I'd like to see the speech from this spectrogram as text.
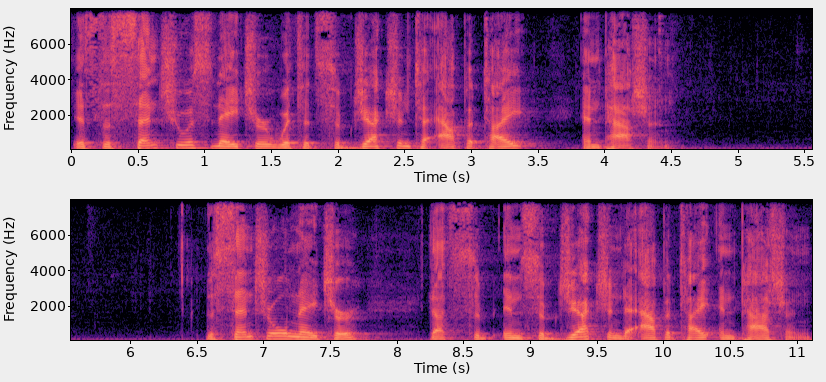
It's the sensuous nature with its subjection to appetite and passion the sensual nature that's in subjection to appetite and passion.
